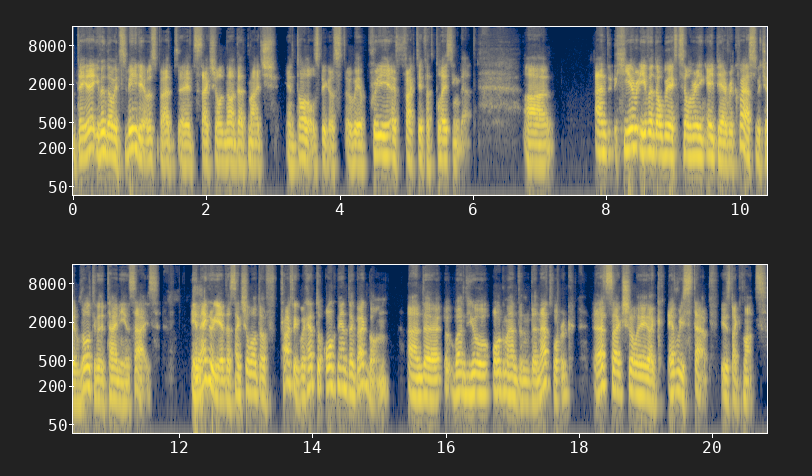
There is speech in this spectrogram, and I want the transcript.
data, even though it's videos, but it's actually not that much in totals because we're pretty effective at placing that. Uh, and here, even though we're accelerating API requests, which are relatively tiny in size, in yeah. aggregate, that's actually a lot of traffic. We have to augment the backbone and uh, when you augment the network, that's actually like every step is like months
